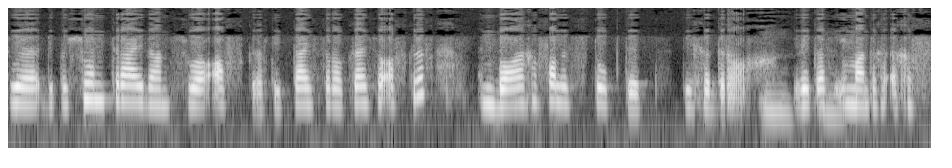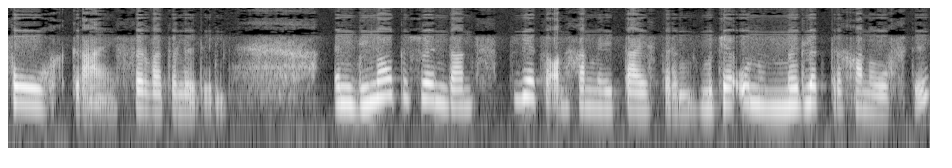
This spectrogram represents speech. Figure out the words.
So die persoon kry dan so afskrif, die tuistraer kry so afskrif. In baie gevalle stop dit die gedrag. Mm. Jy weet as mm. iemand 'n gevolg kry vir wat hulle doen. Indien 'n persoon dan steeds aangaan met die tuistering, moet jy onmiddellik terug gaan hof toe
